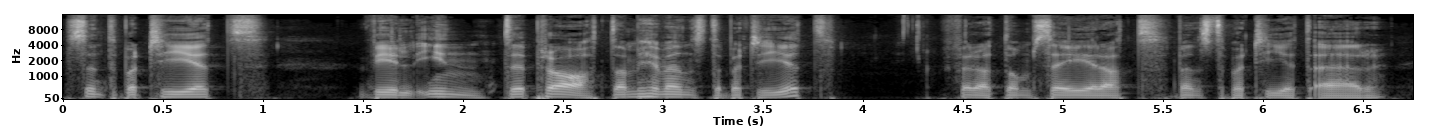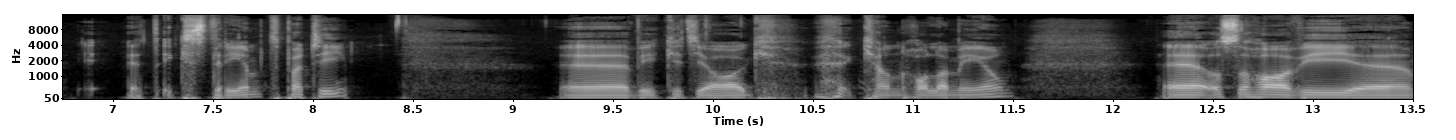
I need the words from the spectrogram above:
Centerpartiet vill inte prata med Vänsterpartiet för att de säger att Vänsterpartiet är ett extremt parti eh, vilket jag kan hålla med om eh, och så har vi eh,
